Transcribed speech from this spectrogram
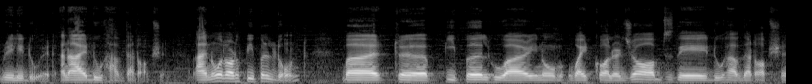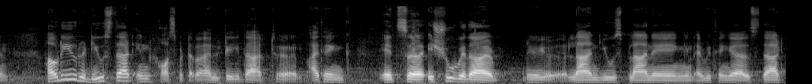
really do it, and I do have that option. I know a lot of people don't, but uh, people who are you know white collar jobs, they do have that option. How do you reduce that in hospitality? That uh, I think it's an issue with our land use planning and everything else that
